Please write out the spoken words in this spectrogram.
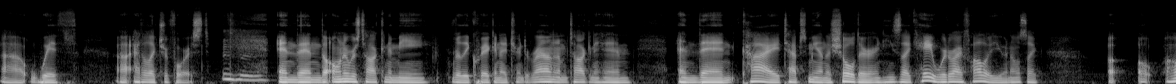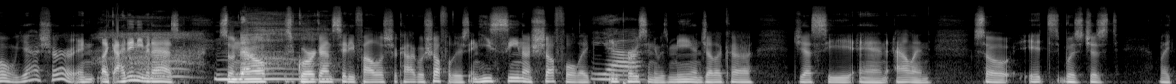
uh, with. Uh, at Electric Forest, and then the owner was talking to me really quick, and I turned around and I'm talking to him, and then Kai taps me on the shoulder, and he's like, "Hey, where do I follow you?" And I was like, oh, oh, oh yeah, sure. And like I didn't even ask. So now Gorgon City follows Chicago Shufflers, and he's seen us shuffle like in person. It was me, Angelica, Jesse, and Alan. So it was just like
